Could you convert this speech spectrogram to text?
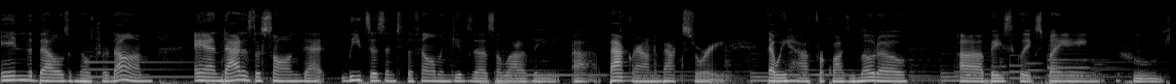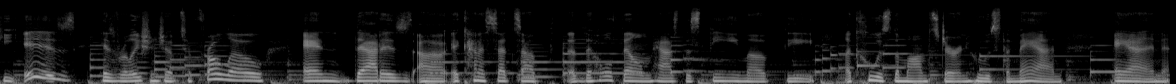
in the bells of Notre Dame. And that is the song that leads us into the film and gives us a lot of the uh, background and backstory that we have for Quasimodo, uh, basically explaining who he is, his relationship to Frollo, and that is uh it kind of sets up the whole film has this theme of the like who is the monster and who is the man and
